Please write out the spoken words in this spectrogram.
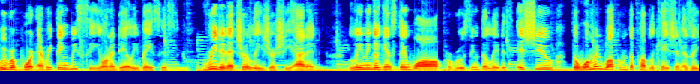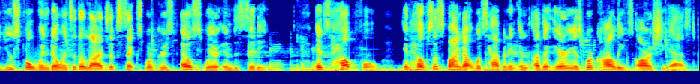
We report everything we see on a daily basis. Read it at your leisure, she added. Leaning against a wall, perusing the latest issue, the woman welcomed the publication as a useful window into the lives of sex workers elsewhere in the city. It's helpful. It helps us find out what's happening in other areas where colleagues are, she asked,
